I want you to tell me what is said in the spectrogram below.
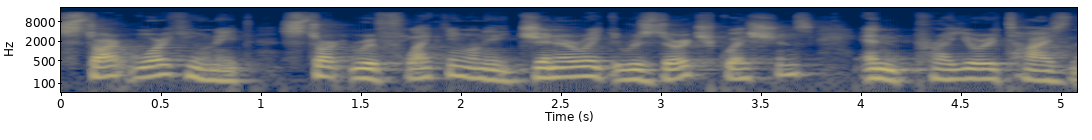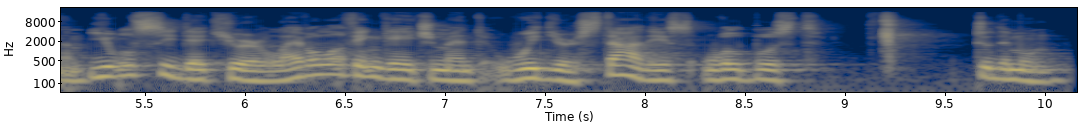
start working on it, start reflecting on it, generate research questions and prioritize them. You will see that your level of engagement with your studies will boost to the moon.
